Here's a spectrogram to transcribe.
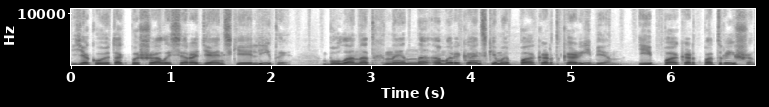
якою так пишалися радянські еліти, була натхненна американськими Packard Caribbean і Packard Patrician.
